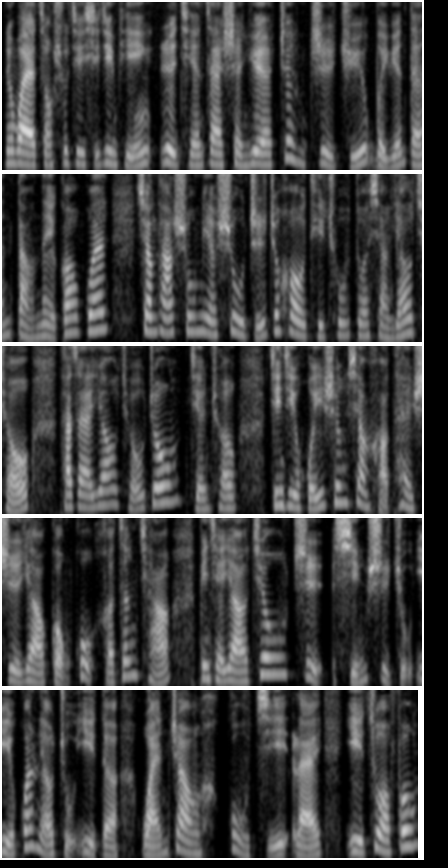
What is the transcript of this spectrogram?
另外，总书记习近平日前在审阅政治局委员等党内高官向他书面述职之后，提出多项要求。他在要求中坚称，经济回升向好态势要巩固和增强，并且要纠治形式主义、官僚主义的顽瘴痼疾，来以作风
